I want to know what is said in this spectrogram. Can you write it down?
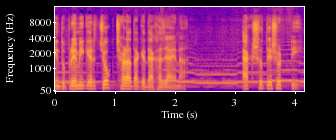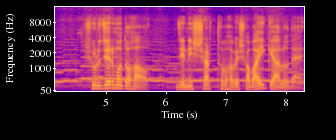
কিন্তু প্রেমিকের চোখ ছাড়া তাকে দেখা যায় না। একশো তেষট্টি, সূর্যের মতো হও, যে নিঃস্বার্থভাবে সবাইকে আলো দেয়।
